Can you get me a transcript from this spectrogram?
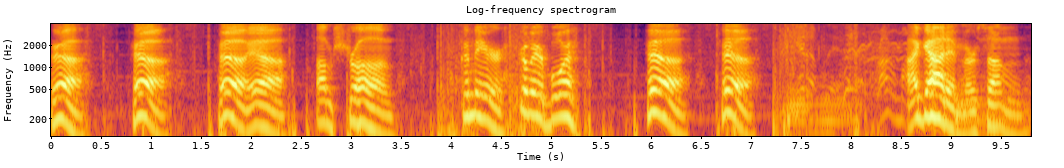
Yeah, yeah, yeah, yeah. I'm strong. Come here, come here, boy. Yeah, yeah. I got him or something.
